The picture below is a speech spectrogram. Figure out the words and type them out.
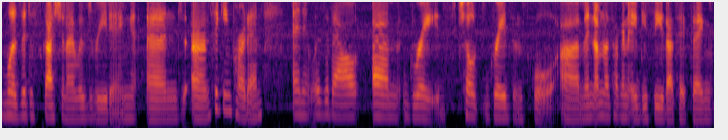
was a discussion I was reading and um, taking part in, and it was about um, grades, chil- grades in school. Um, and I'm not talking ABC that type thing,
